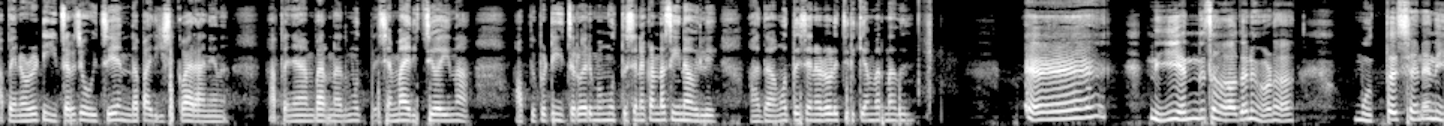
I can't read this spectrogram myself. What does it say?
അപ്പം എന്നോട് ടീച്ചർ ചോദിച്ച് എന്താ പരീക്ഷയ്ക്ക് വരാഞ്ഞെന്ന്. അപ്പം ഞാൻ പറഞ്ഞത് മുത്തശ്ശൻ മരിച്ചു പോയി എന്നാ അപ്പം ഇപ്പോൾ ടീച്ചർ വരുമ്പോൾ മുത്തശ്ശനെ കണ്ട സീനാവില്ലേ അതാ മുത്തശ്ശനോട് വിളിച്ചിരിക്കാൻ പറഞ്ഞത്. നീ എന്ത് സാധനമാടാ മുത്തശ്ശനെ നീ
